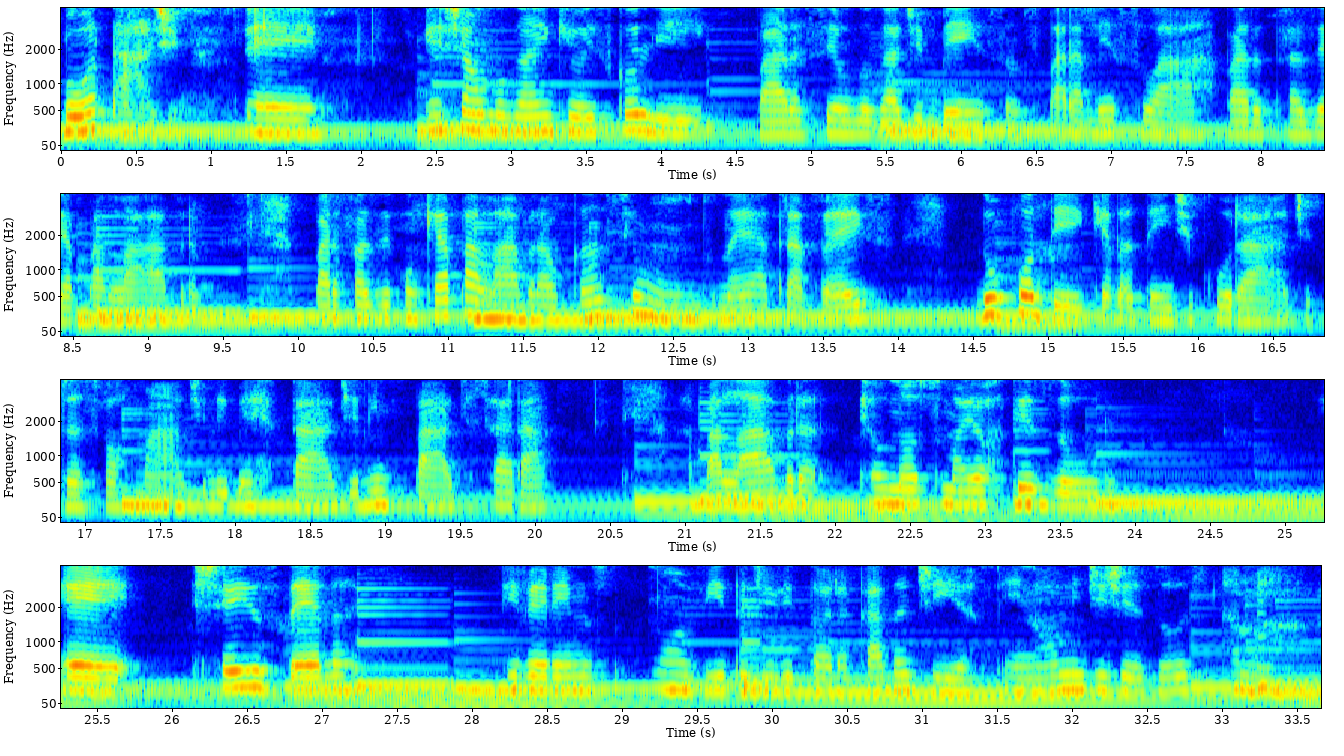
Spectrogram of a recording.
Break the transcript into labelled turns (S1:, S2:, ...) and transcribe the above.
S1: Boa tarde. É, este é um lugar em que eu escolhi para ser um lugar de bênçãos, para abençoar, para trazer a palavra, para fazer com que a palavra alcance o mundo, né, através do poder que ela tem de curar, de transformar, de libertar, de limpar, de sarar. A palavra é o nosso maior tesouro. É cheios dela viveremos uma vida de vitória a cada dia. Em nome de Jesus, amém.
